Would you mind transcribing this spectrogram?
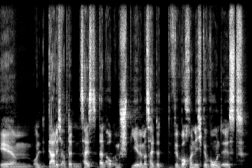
ähm, und dadurch, das heißt dann auch im Spiel, wenn man es halt für Wochen nicht gewohnt ist,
